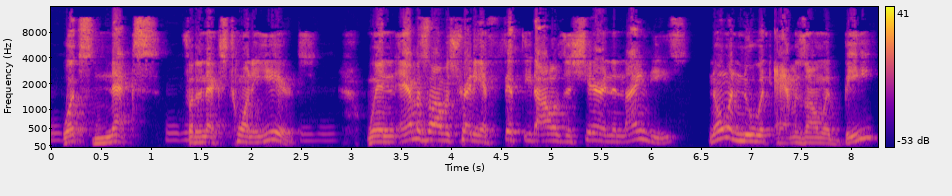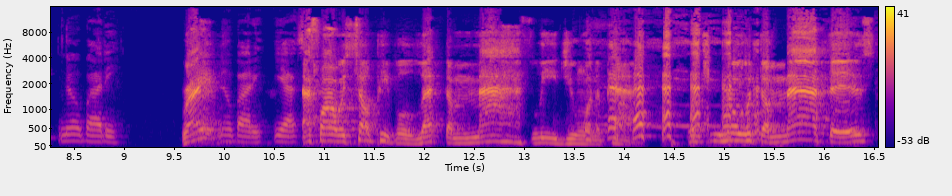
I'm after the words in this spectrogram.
Mm-hmm. What's next mm-hmm. for the next 20 years? Mm-hmm. When Amazon was trading at $50 a share in the 90s, no one knew what Amazon would be. Nobody. Right? Nobody. Yes. That's why I always tell people let the math lead you on the path. Once you know what the math is,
